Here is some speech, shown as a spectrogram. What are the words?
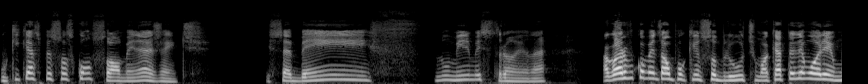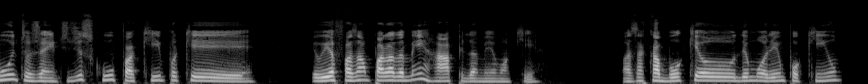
O que, que as pessoas consomem, né, gente? Isso é bem, no mínimo, estranho, né? Agora eu vou comentar um pouquinho sobre o último, aqui até demorei muito, gente. Desculpa aqui, porque eu ia fazer uma parada bem rápida mesmo aqui. Mas acabou que eu demorei um pouquinho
